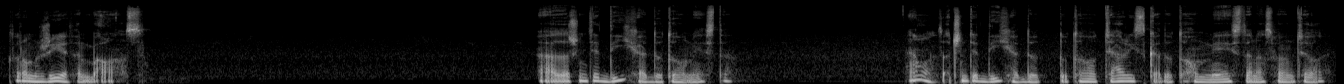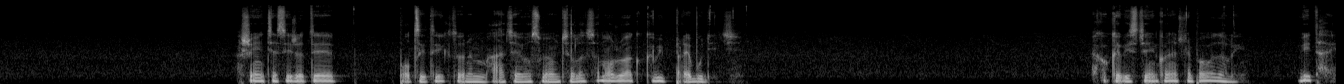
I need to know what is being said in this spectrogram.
v ktorom žije ten balans. A začnite dýchať do toho miesta. Áno, začnite dýchať do, do toho ťažiska, do toho miesta na svojom tele. A všimnite si, že tie pocity, ktoré máte vo svojom tele, sa môžu ako keby prebudiť. Ako keby ste im konečne povedali. Vítaj.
